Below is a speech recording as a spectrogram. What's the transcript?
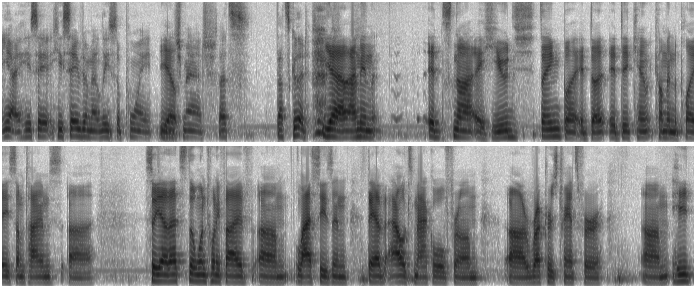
Yeah, he sa- he saved them at least a point Yep. each match. That's that's good. Yeah, I mean, it's not a huge thing, but it do, it did come come into play sometimes. Uh, so yeah, that's the 125 um, last season. They have Alex Mackall from uh, Rutgers transfer. Um, he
